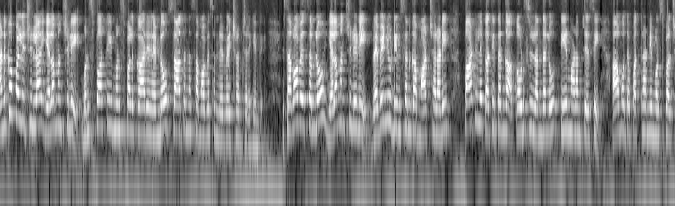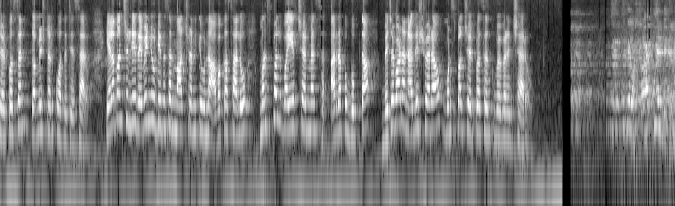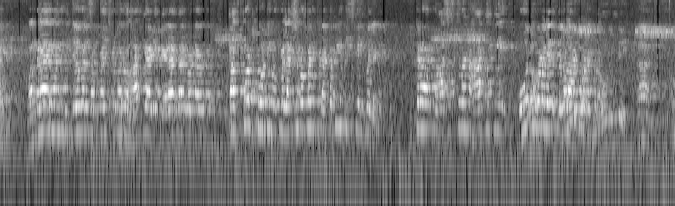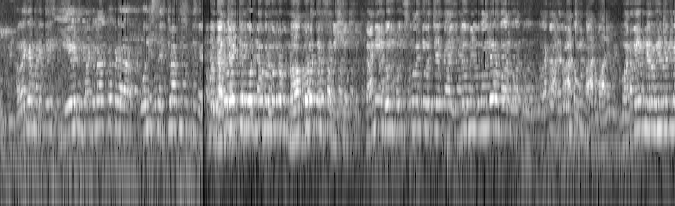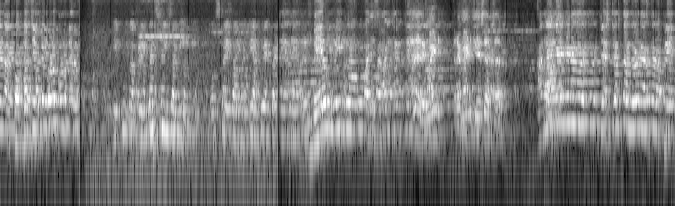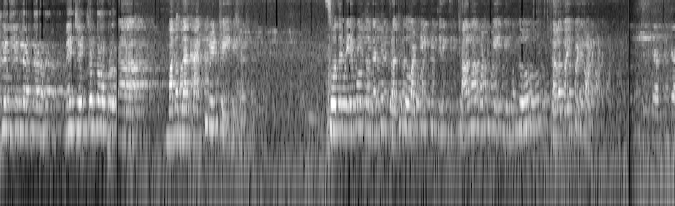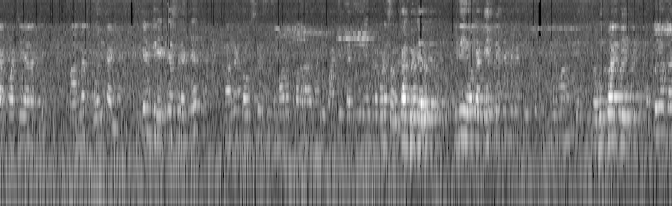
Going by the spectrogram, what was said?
అనకాపల్లి జిల్లా Yalamanchili municipality municipal కార్యాలయంలో సాధారణ సమావేశం నిర్వహించడం జరిగింది. ఈ సమావేశంలో యలమంచిలిని రెవెన్యూ డివిజన్గా మార్చాలని పార్టీలకు అతీతంగా కౌన్సిలర్లందరూ తీర్మానం చేసి ఆమోద పత్రాన్ని మున్సిపల్ చైర్పర్సన్ కమిషనర్కు అందజేశారు. యలమంచిలి రెవెన్యూ డివిజన్ మార్చడానికి ఉన్న అవకాశాలు municipal vice chairman Arrapu Gupta Bezawada Nageswararao municipal చైర్పర్సన్కు వివరించారు వందలాది మంది ఉద్యోగాలు సంపాదించుకున్నారు హాకీ ఆడి క్రీడాకారులు ఉన్నారు. టఫ్ కోట్ పోటీ ముప్పై లక్షల రూపాయలు ప్రక్కపిల్లి తీసుకెళ్ళిపోయారు ఇక్కడ ప్రాశస్తమైన హాకీకి కోర్టు కూడా లేదు పిల్లలు. అలాగే మనకి ఏడు మండలాలతో ఇక్కడ పోలీస్ సర్కిల్ ఆఫీస్ ఉంది. పంచాయతీ బోర్డు నెంబర్ ఉన్నప్పుడు నాకు కూడా తెలుసు ఆ విషయం. కానీ ఈ రోజు మున్సిపాలిటీ వచ్చాక ఇండోమెంట్ వాళ్ళే వాళ్ళు ఆట నిర్వహించుకుంటారు. మనం ఏం నిర్వహించట్లేదు. కొబ్బరి చెట్లు కూడా మనం నిర్వహించాలి ఎక్కువగా అక్కడ ఇండస్ట్రీస్ అవి వస్తాయి కాబట్టి అక్కడెక్కడ మేము మీకు పది సార్లు చెప్తే అదే రిమైండ్ రిమైండ్ చేశారు సార్. అన్నాకే నేను జస్ట్ చెప్తే అందులో వేస్తారు. ఆ ప్లేట్లు గీట్లు అంటారు మేము చెప్తుంటాం అప్పుడు. మనం దాన్ని యాక్టివేట్ చేయించాలి. సో దట్ ఏమవుతుందంటే ప్రజలు అటు ఇటు తిరిగి చాలా మటుకు ఏంటి? ముందు చాలా భయపడేవాళ్ళు క్యాబినెట్ ఏర్పాటు చేయాలనేది మా అందరి కోరిక అండి. అందుకని మీరు ఏం చేస్తారంటే మా అందరి కౌన్సిలర్స్ సుమారు ఒక పదహారు మంది పార్టీ కలిసి ఇందులో కూడా సంతకాలు పెట్టారు. ఇది ఒక తీసుకొని తీర్మానం చేసి ప్రభుత్వానికి ముప్పై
